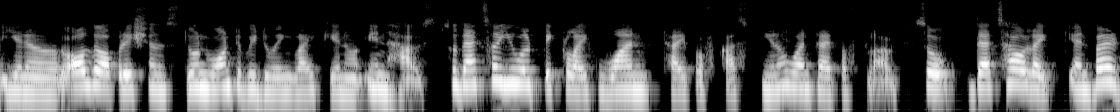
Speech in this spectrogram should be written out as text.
You know, all the operations don't want to be doing like you know in house. So that's how you will pick like one type of cust, you know, one type of cloud. So that's how like and but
